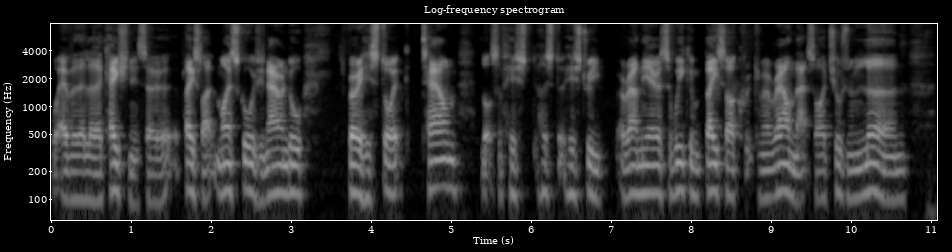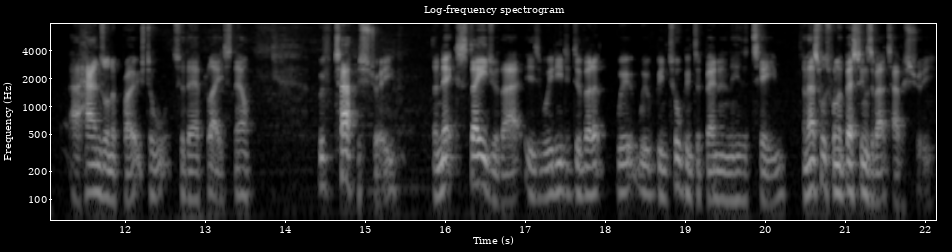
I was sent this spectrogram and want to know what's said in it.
whatever their location is. So a place like my school is in Arundel, it's a very historic town, lots of his, hist- history around the area. So we can base our curriculum around that, so our children learn a hands-on approach to to their place. Now with tapestry the next stage of that is we need to develop we, we've been talking to ben and the team and that's what's one of the best things about tapestry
